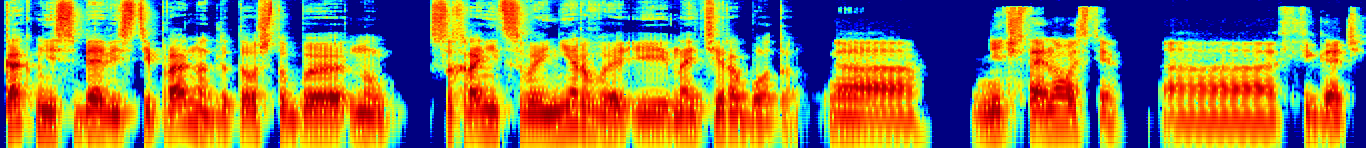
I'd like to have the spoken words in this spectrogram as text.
Как мне себя вести правильно для того, чтобы ну, сохранить свои нервы и найти работу? А, не читай новости, а, фигач.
